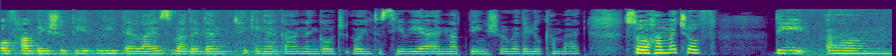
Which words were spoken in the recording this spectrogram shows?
of how they should de- lead their lives rather than taking a gun and go to, going to Syria and not being sure whether you'll come back so how much of the um,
